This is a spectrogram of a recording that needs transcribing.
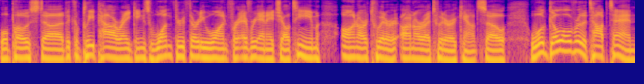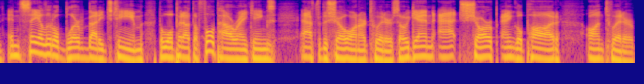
we'll post uh, the complete power rankings one through thirty-one for every NHL team on our Twitter on our uh, Twitter account. So we'll go over the top ten and say a little blurb about each team, but we'll put out the full power rankings after the show on our Twitter. So again, at Sharp Angle Pod on Twitter.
